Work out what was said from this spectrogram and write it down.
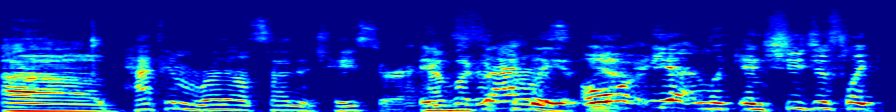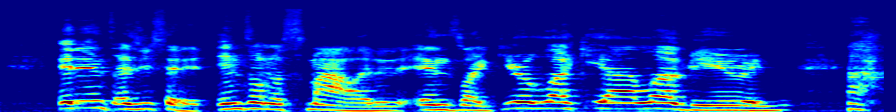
Uh, Have him run outside and chase her. Have exactly. conversa- or yeah. like and she just like it ends as you said, it ends on a smile and it ends like you're lucky I love you and ah,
